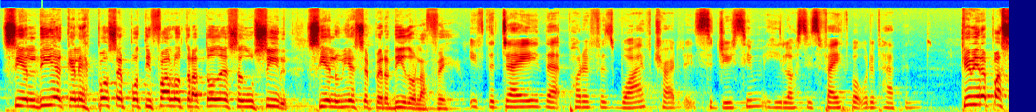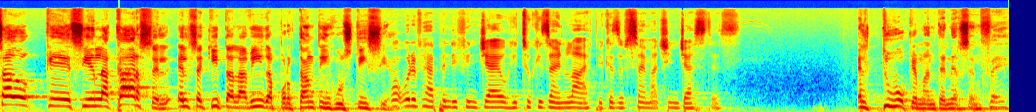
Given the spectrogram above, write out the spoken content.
si el día que el esposo de Potifar lo trató de seducir, si él hubiese perdido la fe? If the day that Potiphar's wife tried to seduce him, he lost his faith, what would have happened? ¿Qué hubiera pasado que si en la cárcel él se quita la vida por tanta injusticia? What would have happened if in jail he took his own life because of so much injustice? Él tuvo que mantenerse en fe.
